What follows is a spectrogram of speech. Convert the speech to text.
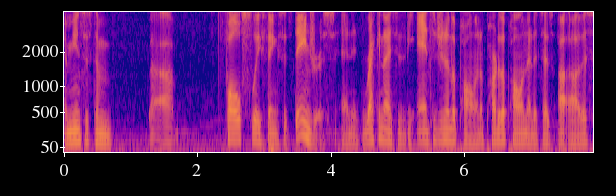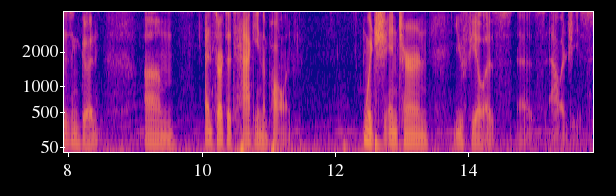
immune system uh, falsely thinks it's dangerous and it recognizes the antigen of the pollen, a part of the pollen that it says, uh uh, this isn't good, um, and starts attacking the pollen, which in turn you feel as, as allergies.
